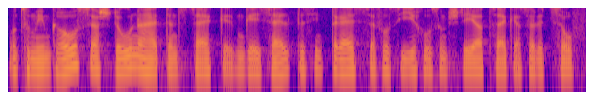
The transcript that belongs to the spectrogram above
Und zu meinem grossen Erstaunen hat dann das ZGMG selten das Interesse von sich aus dem Steher zu sagen, er soll jetzt soft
